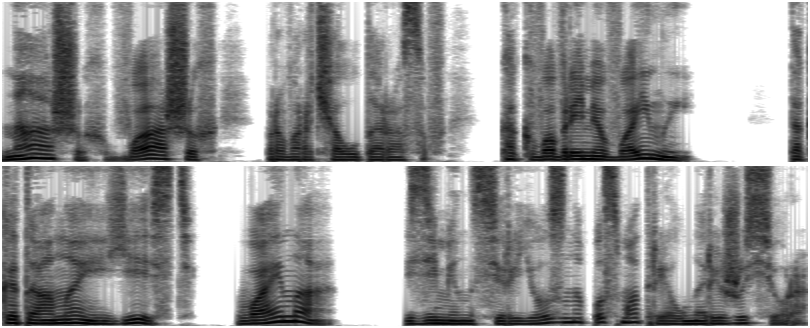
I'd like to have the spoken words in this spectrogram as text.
«Наших, ваших», — проворчал Тарасов, — «как во время войны». «Так это она и есть. Война». Зимин серьезно посмотрел на режиссера.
